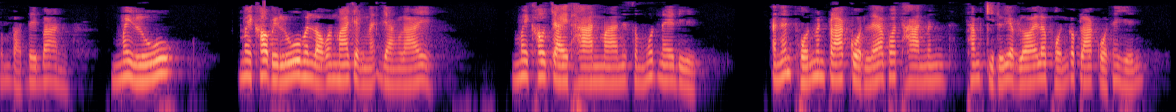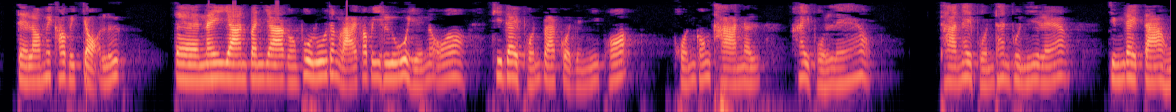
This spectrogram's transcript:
สมบัติได้บ้าน ไม่รู้ ไม่เข้าไปรู้มันหลอกมันมาจากอย่างไร ไม่เข้าใจทานมาในสมมุติในอดีต อันนั้นผลมันปรากฏแล้ว เพราะทานมันทำกิจเรียบร้อยแล้วผลก็ปรากฏให้เห็น แต่เราไม่เข้าไปเจาะลึก แต่ในยานปัญญาของผู้รู้ทั้งหลายเขาไปรู้เห็นอ๋อที่ได้ผลปรากฏอย่างนี้ เพราะผลของทานนะให้ผลแล้ว ทานให้ผลท่านผู้นี้แล้ว จึงได้ตาหู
